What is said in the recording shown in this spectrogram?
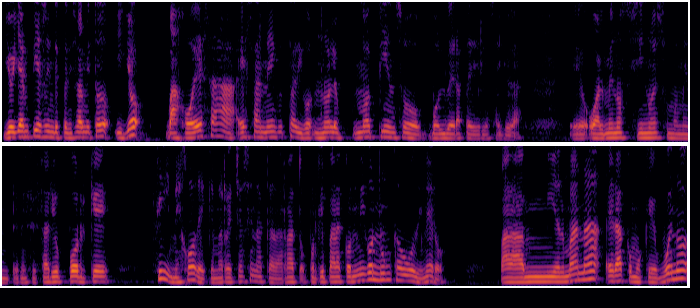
yo ya empiezo a independizarme y todo, y yo, bajo esa, esa anécdota, digo, no, le, no pienso volver a pedirles ayuda. Eh, o al menos si no es sumamente necesario, porque sí, me jode que me rechacen a cada rato, porque para conmigo nunca hubo dinero. Para mi hermana era como que, bueno,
